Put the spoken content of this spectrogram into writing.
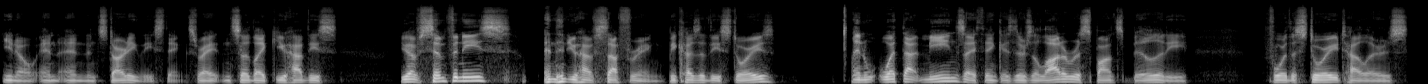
you know and and in starting these things, right? And so like you have these, you have symphonies, and then you have suffering because of these stories. And what that means, I think, is there's a lot of responsibility for the storytellers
